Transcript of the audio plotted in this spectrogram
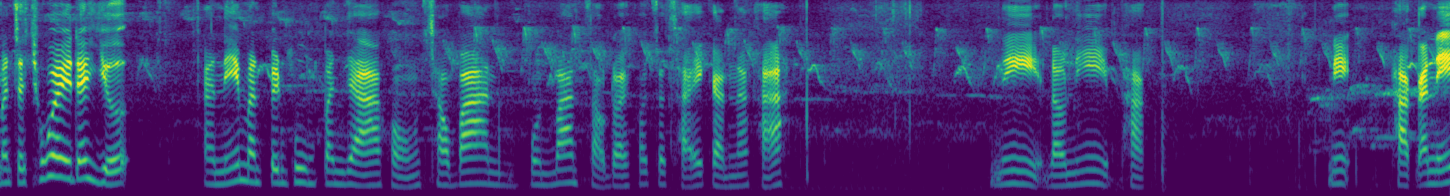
มันจะช่วยได้เยอะ อันนี้มันเป็นภูมิปัญญาของชาวบ้านบนบ้านเสาดอยเขาจะใช้กันนะคะ นี่แล้วนี่ผัก นี่ผักอันนี้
